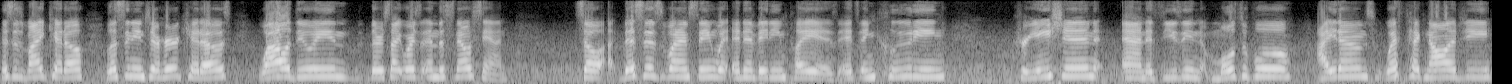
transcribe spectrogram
This is my kiddo listening to her kiddos while doing their sight words in the snow sand. So uh, this is what I'm saying what innovating play is. It's including creation and it's using multiple items with technology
